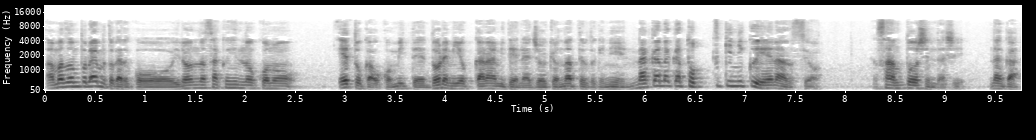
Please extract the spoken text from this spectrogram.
アマゾンプライムとかでこう、いろんな作品のこの、絵とかをこう見て、どれ見よっかなみたいな状況になってる時になかなかとっつきにくい絵なんですよ。三等身だし。なんか、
